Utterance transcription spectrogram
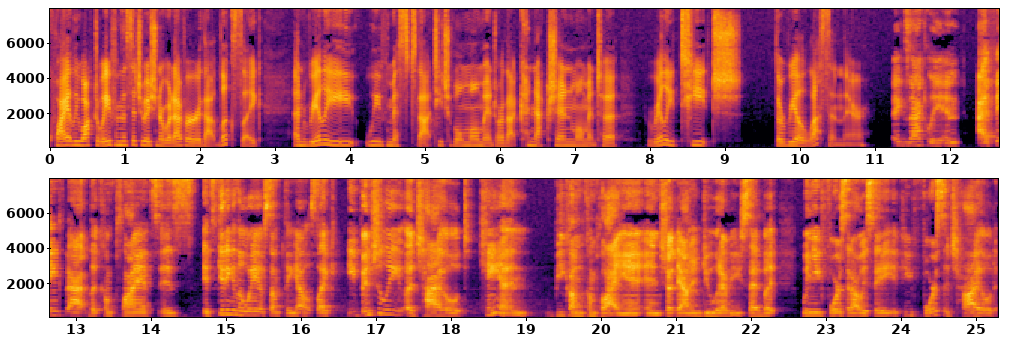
quietly walked away from the situation or whatever that looks like. And really, we've missed that teachable moment or that connection moment to really teach the real lesson there. Exactly. And I think that the compliance is it's getting in the way of something else. Like eventually a child can become compliant and shut down and do whatever you said, but when you force it, I always say if you force a child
